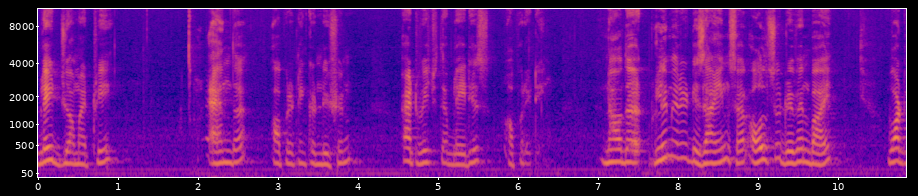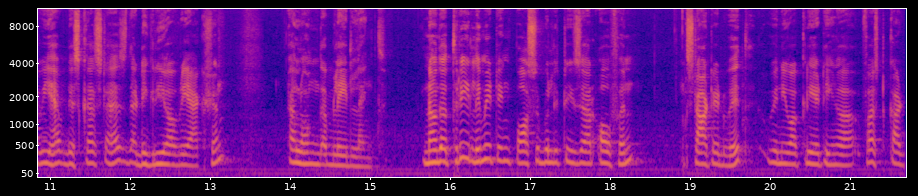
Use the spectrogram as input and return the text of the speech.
blade geometry and the operating condition at which the blade is operating. Now, the preliminary designs are also driven by what we have discussed as the degree of reaction along the blade length. Now, the three limiting possibilities are often started with when you are creating a first cut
